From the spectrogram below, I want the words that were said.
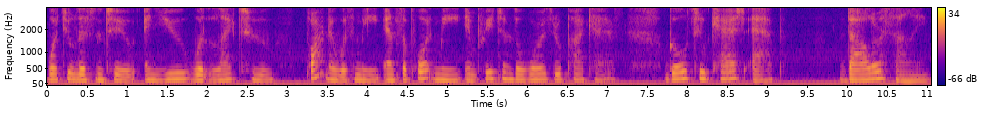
what you listened to and you would like to partner with me and support me in preaching the Word through podcasts, go to Cash App, dollar sign,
